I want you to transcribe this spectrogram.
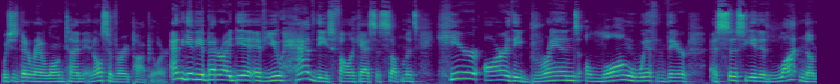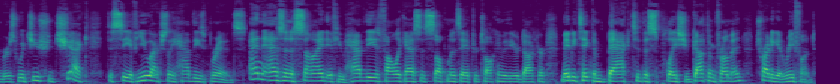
which has been around a long time and also very popular. And to give you a better idea, if you have these folic acid supplements, here are the brands along with their associated lot numbers, which you should check to see if you actually have these brands. And as an aside, if you have these folic acid supplements after talking with your doctor, maybe take them back to this place you got them from and try to get a refund.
